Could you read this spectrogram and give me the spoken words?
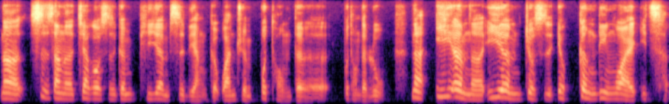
那事实上呢，架构师跟 PM 是两个完全不同的不同的路。那 EM 呢，EM 就是又更另外一层，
